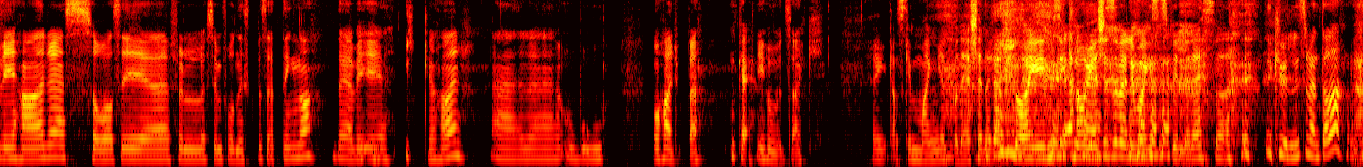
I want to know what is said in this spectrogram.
Vi har eh, så å si eh, full symfonisk besetning nå. Det vi Mhm. ikke har, er eh, obo og harpe okay. i hovedsak. Det er ganske mangel på det generelt da, i Musikk-Norge. Ikke så veldig mange som spiller det. Så. Det er kule instrumenter, da.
